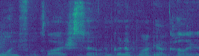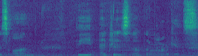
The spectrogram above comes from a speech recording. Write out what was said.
one full collage. So I'm going to block out colors on the edges of the pockets.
